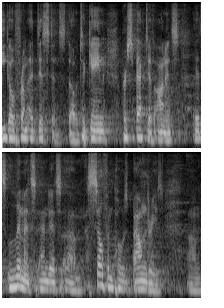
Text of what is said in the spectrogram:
ego from a distance, though, to gain perspective on its, its limits and its um, self imposed boundaries. Um,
